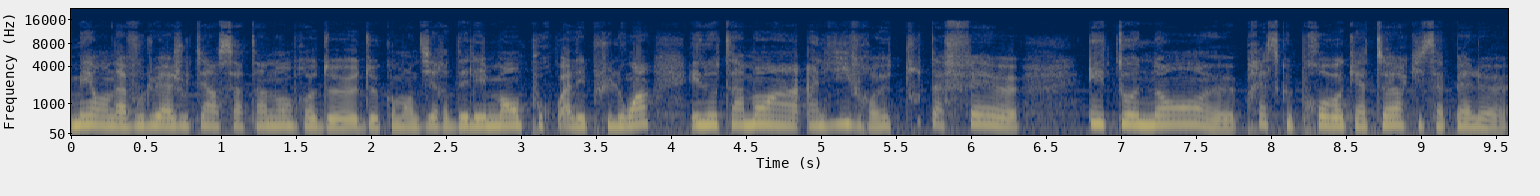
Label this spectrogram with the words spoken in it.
mais on a voulu ajouter un certain nombre de, de comment dire, d'éléments pour aller plus loin, et notamment un, un livre tout à fait... Euh, étonnant, euh, presque provocateur, qui s'appelle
